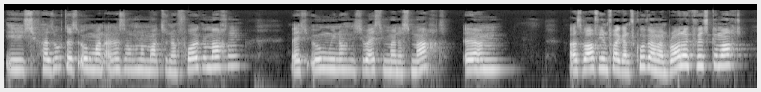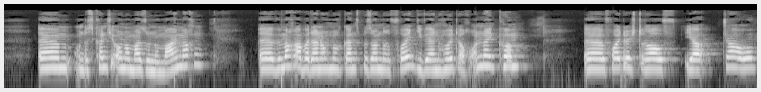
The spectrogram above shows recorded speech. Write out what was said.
ich versuche das irgendwann alles noch, noch mal zu einer Folge machen, weil ich irgendwie noch nicht weiß, wie man das macht. Ähm, aber es war auf jeden Fall ganz cool. Wir haben ein Brawler-Quiz gemacht. Ähm, und das kann ich auch nochmal so normal machen. Äh, wir machen aber dann auch noch ganz besondere Folgen. Die werden heute auch online kommen. Äh, freut euch drauf. Ja, ciao.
